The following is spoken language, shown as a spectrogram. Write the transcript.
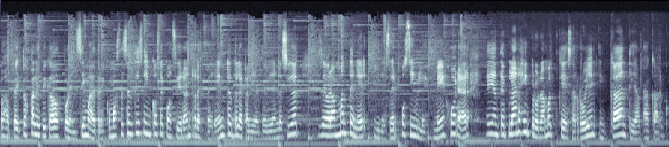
Los aspectos calificados por encima de 3,65 se consideran referentes de la calidad de vida en la ciudad y se deberán mantener y, de ser posible, mejorar mediante planes y programas que desarrollen en cada entidad a cargo.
